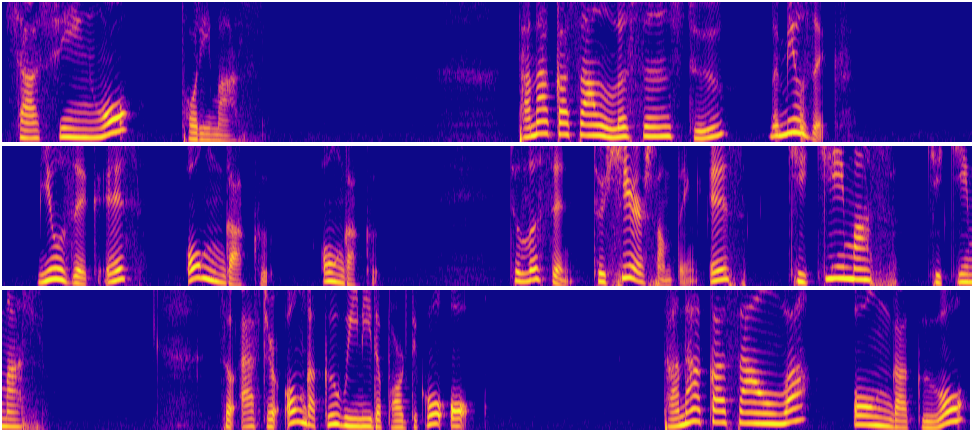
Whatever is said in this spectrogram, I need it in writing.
写真を撮ります。田中さん listens to the music. Music is 音楽、音楽。To listen, to hear something is 聞きます、聞きます。So after 音楽 we need a particle を。田中さんは音楽を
